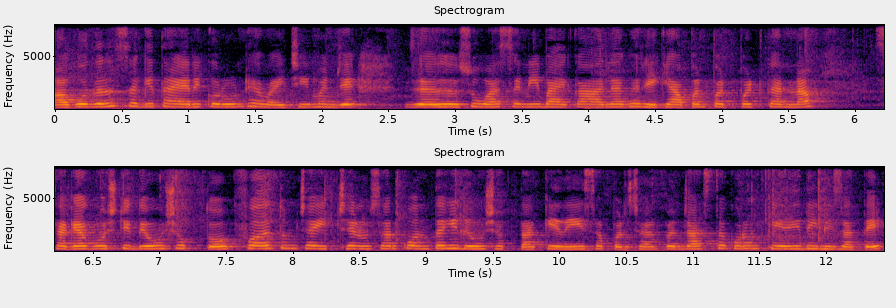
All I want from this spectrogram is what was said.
अगोदरच सगळी तयारी करून ठेवायची. म्हणजे ज सुवासिनी बायका आल्या घरी की आपण पटपट त्यांना सगळ्या गोष्टी देऊ शकतो. फळ तुमच्या इच्छेनुसार कोणतंही देऊ शकता. केळी सफरचंद पण जास्त करून केळी दिली जाते.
